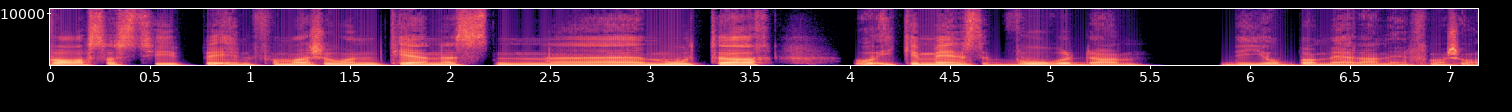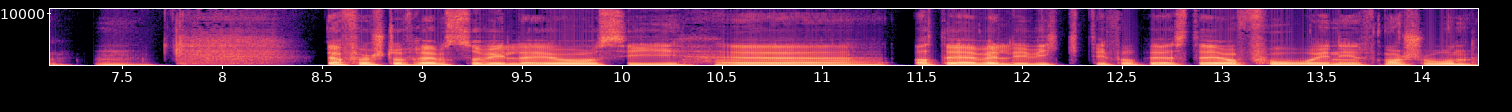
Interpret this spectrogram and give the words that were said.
hva slags type informasjon tjenesten eh, mottar, og ikke minst hvordan vi jobber med den informasjonen? Mm. Ja, Først og fremst så vil jeg jo si eh, at det er veldig viktig for PST å få inn informasjon.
